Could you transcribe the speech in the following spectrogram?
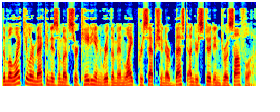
The molecular mechanism of circadian rhythm and light perception are best understood in Drosophila.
